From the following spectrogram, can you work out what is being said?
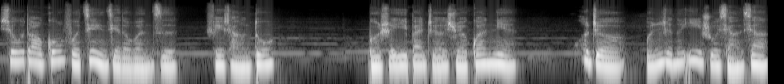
修道功夫境界的文字非常多，不是一般哲学观念或者。文人的艺术想象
